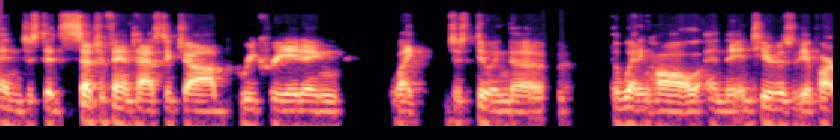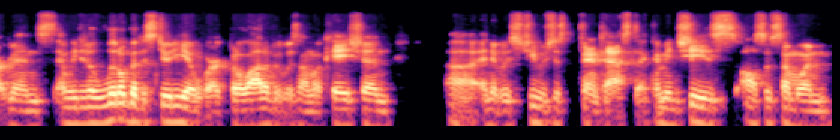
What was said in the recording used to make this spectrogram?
and just did such a fantastic job recreating, like just doing the the wedding hall and the interiors of the apartments. And we did a little bit of studio work, but a lot of it was on location. Uh, and it was she was just fantastic. I mean, she's also someone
